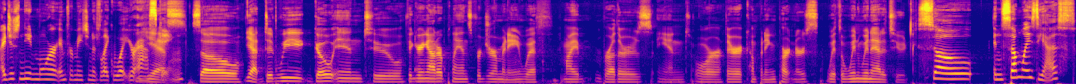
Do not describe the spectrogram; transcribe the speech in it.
I just need more information of like what you're asking. Yes. So, yeah, did we go into figuring out our plans for Germany with my brothers and or their accompanying partners with a win-win attitude? So, in some ways, yes.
